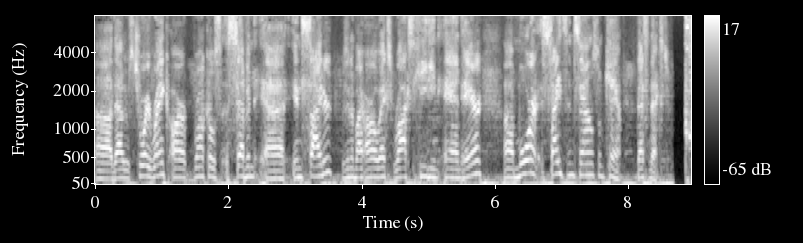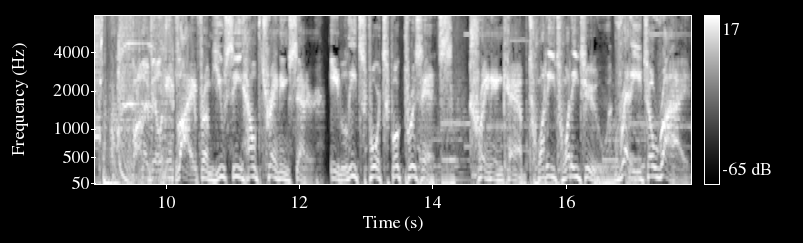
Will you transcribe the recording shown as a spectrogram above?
Uh, that was Troy Renck, our Broncos 7 uh, insider, presented by ROX Rocks Heating and Air. Uh, more sights and sounds from camp. That's next. Bonneville in live from UC Health Training Center. Elite Sportsbook presents Training Camp 2022. Ready to ride.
